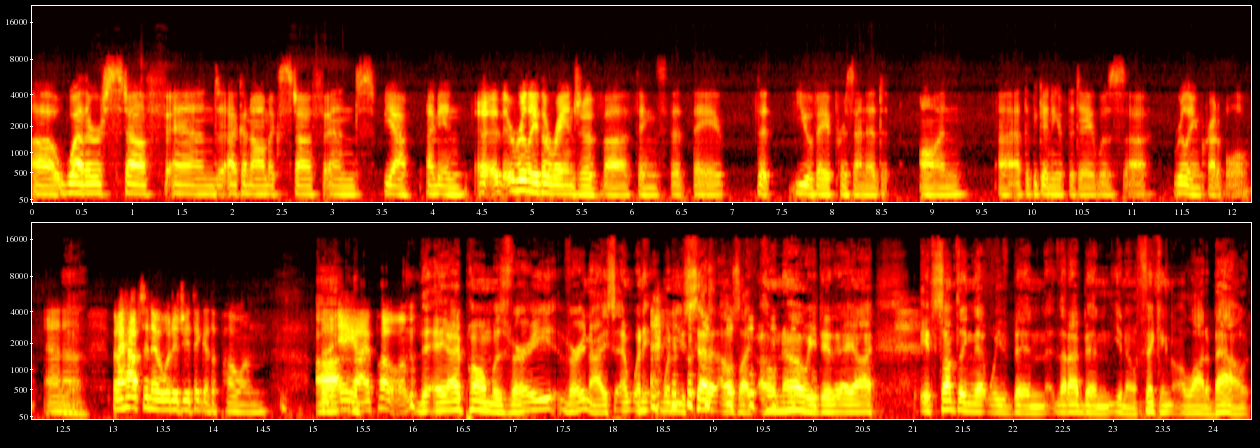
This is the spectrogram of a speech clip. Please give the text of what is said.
uh, weather stuff and economic stuff, and yeah, I mean, uh, really the range of uh, things that they that U of A presented on uh, at the beginning of the day was uh, really incredible. And uh, yeah. but I have to know, what did you think of the poem? The uh, AI the, poem. The AI poem was very, very nice. And when he, when you said it, I was like, "Oh no, he did AI." It's something that we've been that I've been, you know, thinking a lot about.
